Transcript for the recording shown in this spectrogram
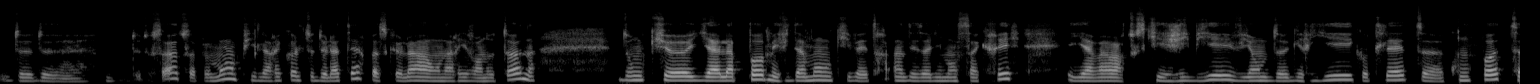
de, de tout ça, tout simplement, puis la récolte de la terre, parce que là, on arrive en automne. Donc, il y a la pomme, évidemment, qui va être un des aliments sacrés. Et il va y avoir tout ce qui est gibier, viande grillée, côtelettes, compote.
